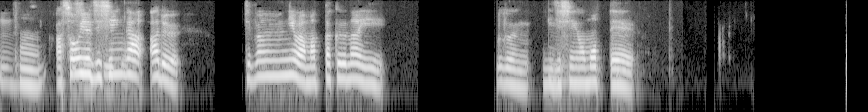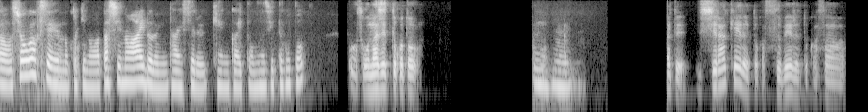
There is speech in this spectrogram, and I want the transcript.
うん。うん。あ、そういう自信がある、自分には全くない部分に自信を持って、あ小学生の時の私のアイドルに対する見解と同じってこと？そう同じってこと。あのん。だって、しらけるとか滑るとかさ、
